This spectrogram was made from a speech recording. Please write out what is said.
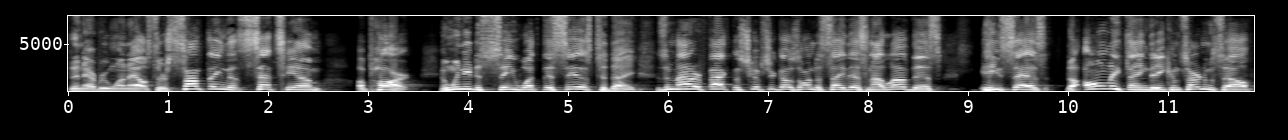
than everyone else. There's something that sets him apart. And we need to see what this is today. As a matter of fact, the scripture goes on to say this, and I love this. He says, the only thing that he concerned himself,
